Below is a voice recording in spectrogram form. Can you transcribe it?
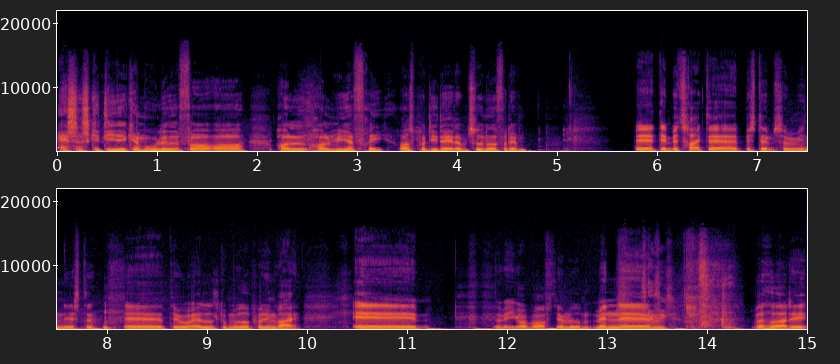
altså skal de ikke have mulighed for at holde, holde mere fri, også på de dage, der betyder noget for dem? Øh, den betragter jeg bestemt som min næste. øh, det er jo alle, du møder på din vej. Øh, jeg ved ikke, hvor ofte jeg møder dem, men øh, hvad hedder det?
